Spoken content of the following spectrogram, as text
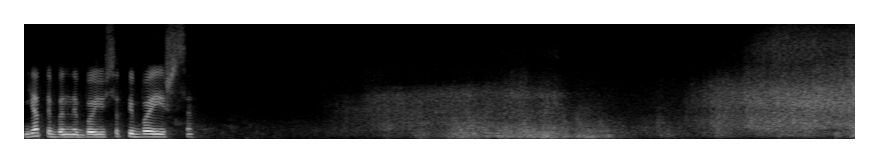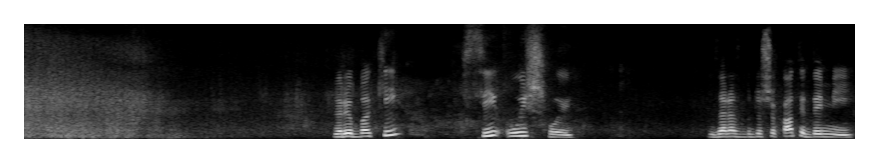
Я тебе не боюся, ти боїшся. Рибаки всі уйшли. Зараз буду шукати, де мій.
